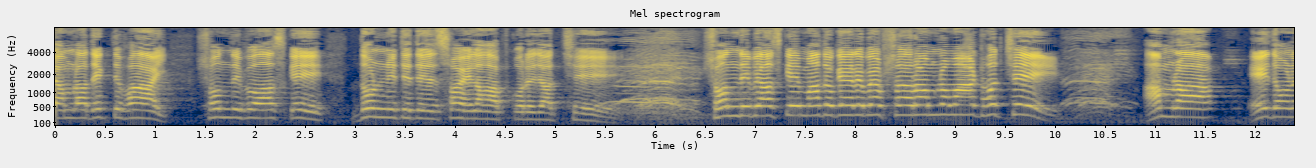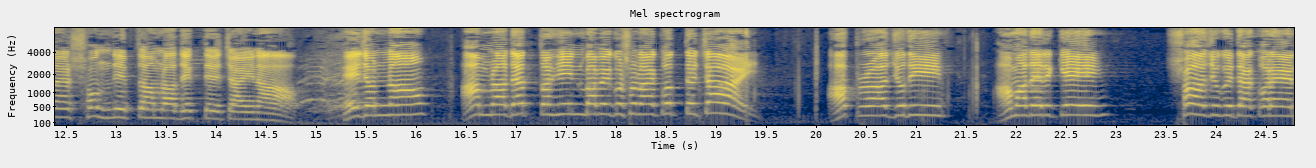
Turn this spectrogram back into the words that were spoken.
আমরা দেখতে পাই সন্দীপ আজকে দুর্নীতিতে লাভ করে যাচ্ছে। সন্দীপে আজকে মাদকের ব্যবসা রমরমাট হচ্ছে। আমরা এই ধরনের সন্দীপ তো আমরা দেখতে চাই না। এই জন্য আমরা দায়িত্বহীন ভাবে ঘোষণা করতে চাই। আপনারা যদি আমাদেরকে সহযোগিতা করেন,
